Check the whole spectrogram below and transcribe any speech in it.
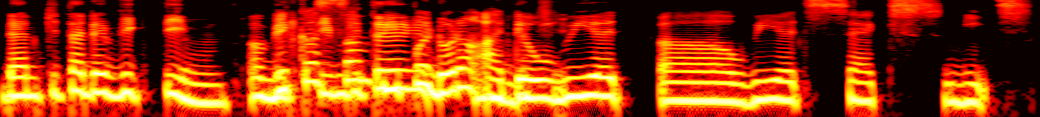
dan kita ada victim. Uh, because Victim some kita people orang ada weird uh, weird sex needs.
